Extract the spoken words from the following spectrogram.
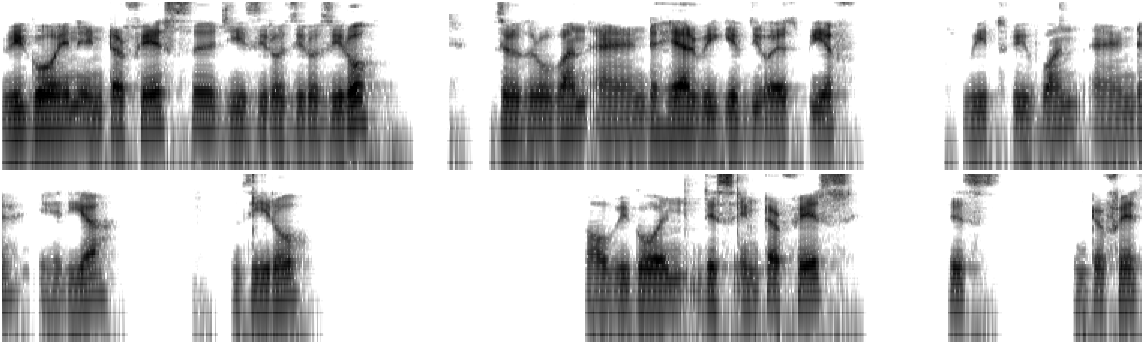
we go in interface uh, g000 001 and here we give the OSPF v31 and area 0 now we go in this interface. This interface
